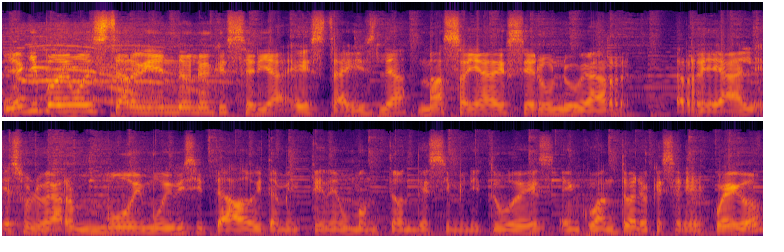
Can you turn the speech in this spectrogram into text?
Y aquí podemos estar viendo lo que sería esta isla, más allá de ser un lugar real. Es un lugar muy muy visitado y también tiene un montón de similitudes en cuanto a lo que sería el juego.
